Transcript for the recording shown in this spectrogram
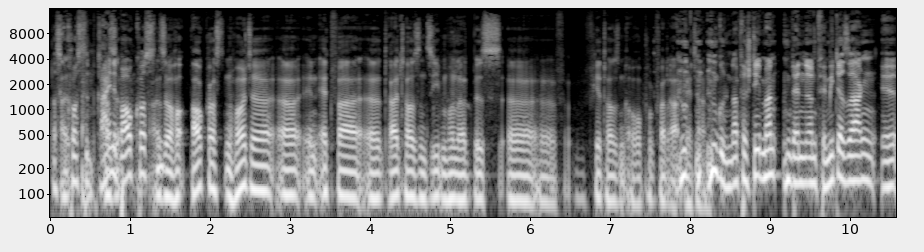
Was kostet reine also, Baukosten? Also Baukosten heute äh, in etwa äh, 3.700 bis äh, 4.000 Euro pro Quadratmeter. Gut, und dann versteht man, wenn dann Vermieter sagen, äh,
